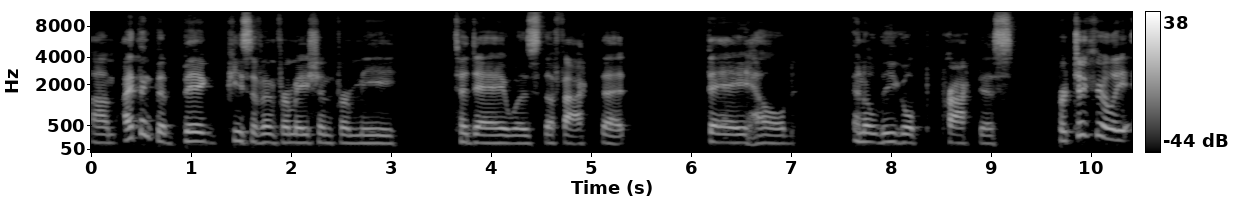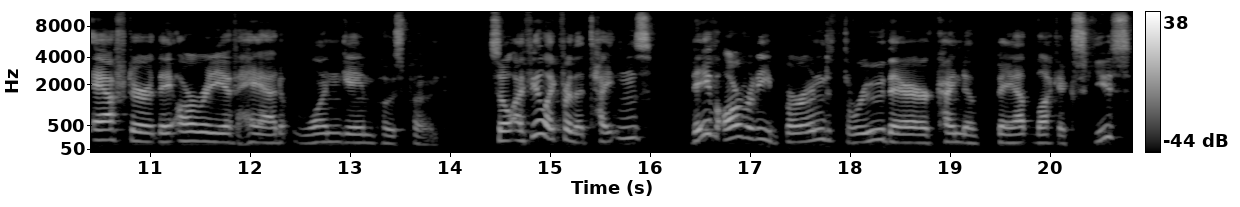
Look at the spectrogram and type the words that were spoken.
Um, I think the big piece of information for me today was the fact that they held an illegal practice, particularly after they already have had one game postponed. So I feel like for the Titans, they've already burned through their kind of bad luck excuse.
